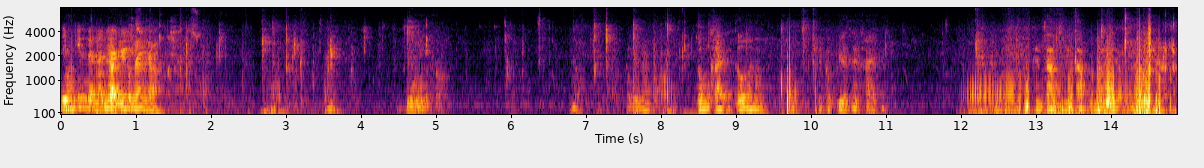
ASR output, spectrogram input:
ยิ้มกินแต่นั้นอยากกินกับยังยังขึ้น เอากินยัง ต้มไข่ตัวเป็นกระเปียกใส่ไข่กินตามสีคำมันเดี๋ยวมันค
